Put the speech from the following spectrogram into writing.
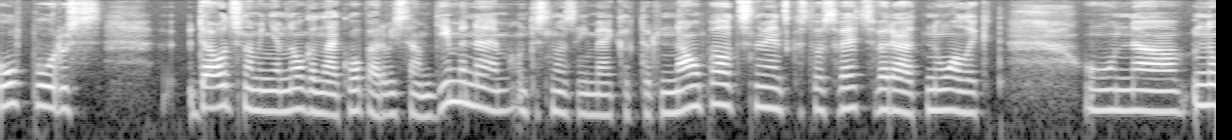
upurus. Daudz no viņiem nogalināja kopā ar visām ģimenēm, un tas nozīmē, ka tur nav palicis neviens, kas tos vecs varētu nolikt. Un, nu,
